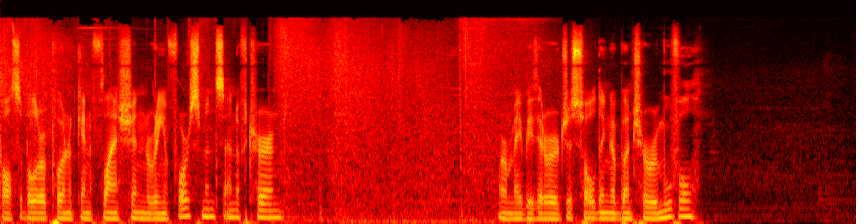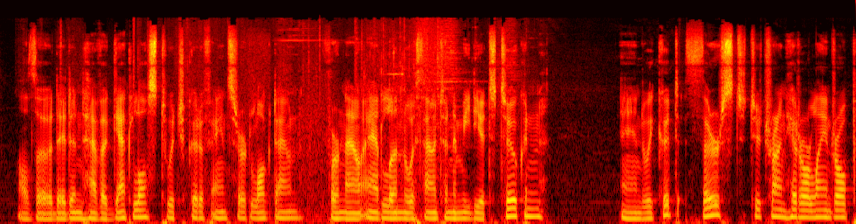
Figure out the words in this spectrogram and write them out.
Possible our opponent can flash in reinforcements end of turn. Or maybe they were just holding a bunch of removal. Although they didn't have a Get Lost, which could have answered Lockdown. For now, Adeline without an immediate token. And we could Thirst to try and hit our land drop.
